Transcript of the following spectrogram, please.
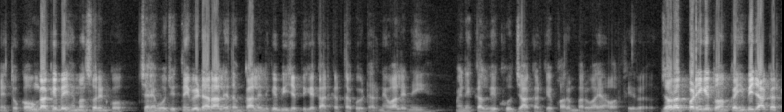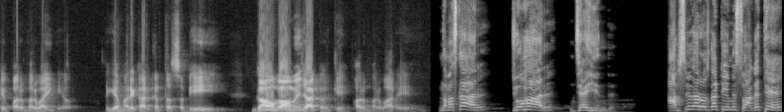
मैं तो कहूँगा कि भाई हेमंत सोरेन को, चाहे वो जितने भी डरा ले, धमका ले, लेकिन बीजेपी के कार्यकर्ता कोई डरने वाले नहीं है। मैंने कल भी खुद जा करके फॉर्म भरवाया और फिर ज़रूरत पड़ेगी तो हम कहीं भी जा करके फॉर्म भरवाएँगे और देखिए, हमारे कार्यकर्ता सभी गाँव गाँव में जा करके फॉर्म भरवा रहे हैं। नमस्कार, जोहार, जय हिंद। आप सभी का रोज़गार टीम में स्वागत है।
